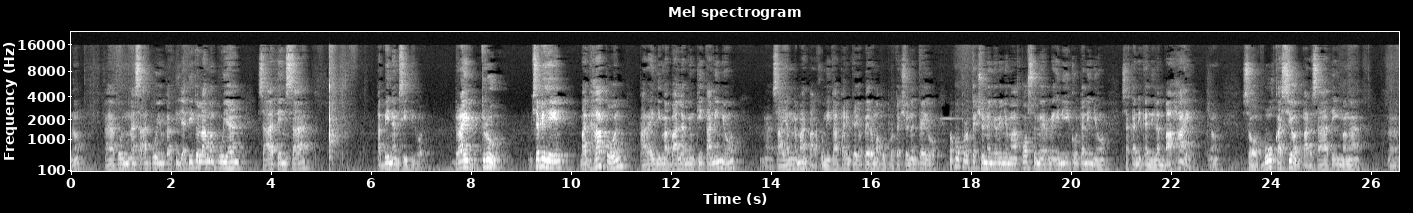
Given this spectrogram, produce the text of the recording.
no? Uh, kung nasaan po yung kartilya. Dito lamang po yan sa atin sa tabi ng City Hall. Drive-thru. Ibig sabihin, maghapon, para hindi mabalam yung kita ninyo, uh, sayang naman para kumita pa rin kayo, pero mapoproteksyonan kayo, mapoproteksyonan nyo rin yung mga customer na iniikutan ninyo sa kanilang bahay. No? So, bukas yon para sa ating mga uh,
